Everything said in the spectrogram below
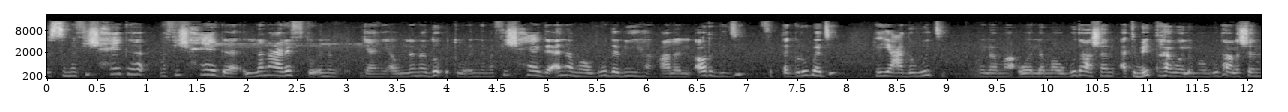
بس ما فيش حاجة ما فيش حاجة اللي أنا عرفته إن يعني أو اللي أنا دقته إن ما فيش حاجة أنا موجودة بيها على الأرض دي في التجربة دي هي عدوتي ولا ولا موجودة عشان اكبتها ولا موجودة علشان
